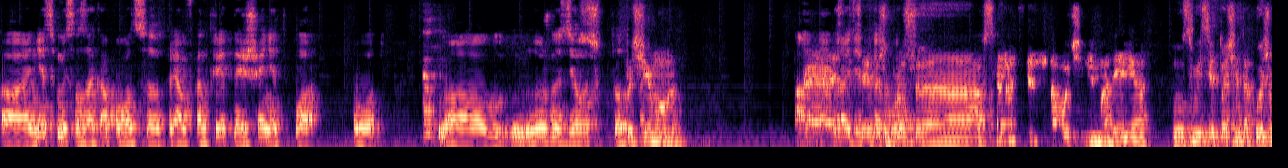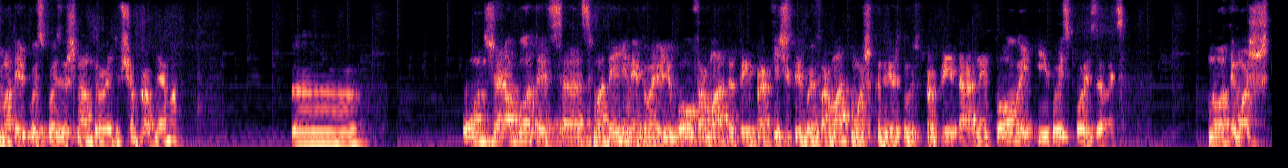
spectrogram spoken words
а, нет смысла закапываться прямо в конкретное решение тепла. Вот. А, нужно сделать что-то... Почему? А, разница? Это же просто а, абстракция обученной моделью. Ну, в смысле, точно такую же модельку используешь на Android. В чем проблема? Он же работает со, с моделями, говорю, любого формата. Ты практически любой формат можешь конвертнуть в проприетарные пловы и его использовать. Ну, ты можешь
